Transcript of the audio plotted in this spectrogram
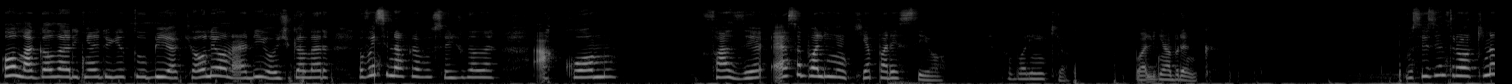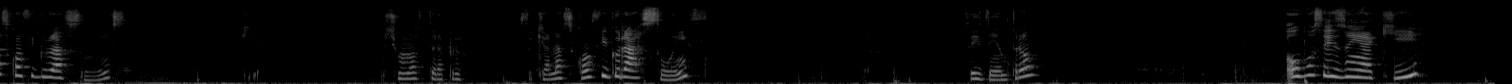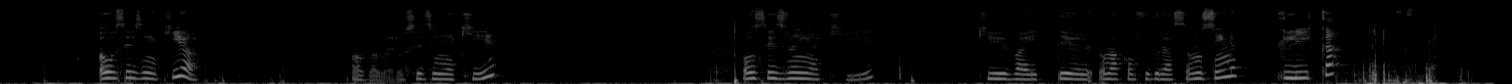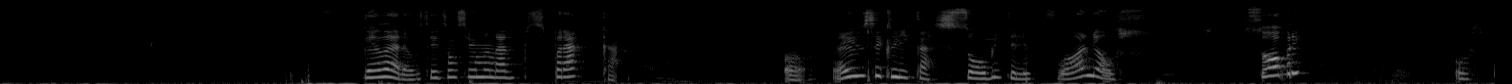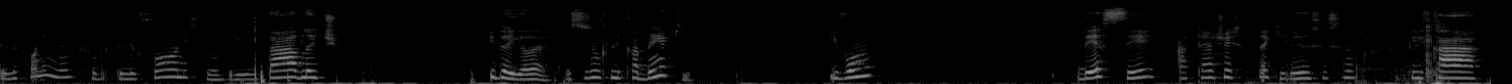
Olá galerinha do YouTube, aqui é o Leonardo e hoje galera, eu vou ensinar pra vocês galera a como fazer essa bolinha aqui aparecer ó, essa bolinha aqui ó, bolinha branca. Vocês entram aqui nas configurações, aqui ó, deixa eu mostrar pra isso aqui ó, nas configurações, vocês entram, ou vocês vêm aqui vocês vêm aqui, ó. Ó, galera, vocês vêm aqui. Ou vocês vêm aqui. Que vai ter uma configuraçãozinha. Clica. Galera, vocês vão ser mandados pra cá. Ó, aí você clica sobre telefone ou sobre o telefone, né? Sobre o telefone, sobre o tablet. E daí, galera, vocês vão clicar bem aqui. E vão descer até achar isso daqui. Daí vocês vão clicar.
